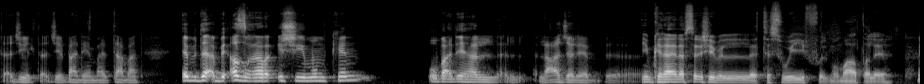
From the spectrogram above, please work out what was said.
تأجيل تأجيل بعدين بعد تعبان. ابدأ بأصغر إشي ممكن وبعديها ال- ال- العجلة ب يمكن هاي نفس الشيء بالتسويف والمماطلة. 100%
